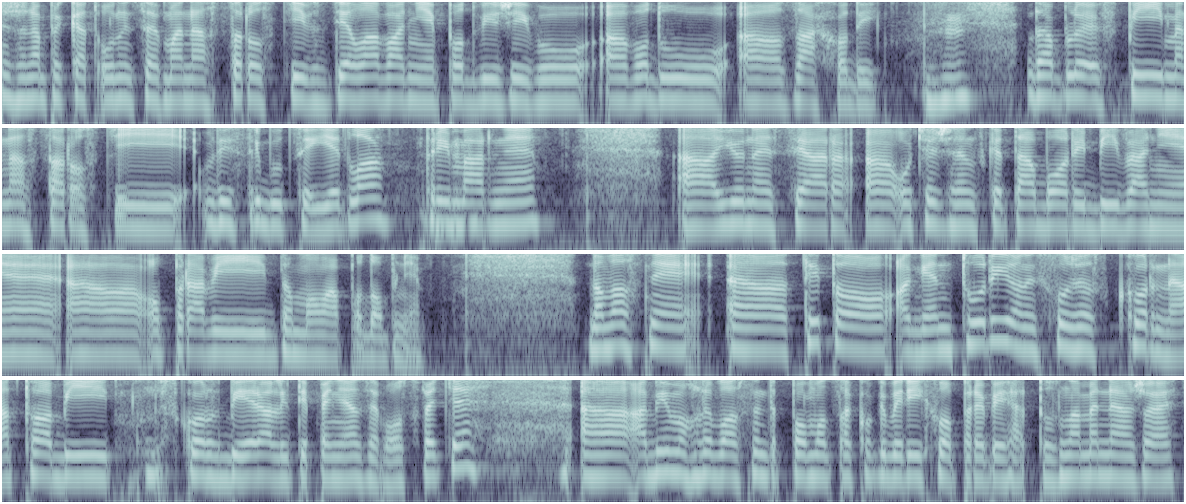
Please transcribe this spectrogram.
že napríklad UNICEF má na starosti vzdelávanie, podvýživu, vodu, záchody. Mm-hmm. WFP má na starosti distribúcie jedla primárne, mm-hmm. UNHCR utečenské tábory, bývanie, opravy domov a podobne. No vlastne uh, tieto agentúry, oni slúžia skôr na to, aby skôr zbierali tie peniaze vo svete, uh, aby mohli vlastne pomoc ako keby rýchlo prebiehať. To znamená, že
